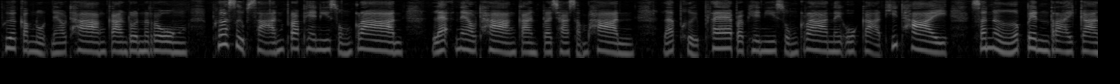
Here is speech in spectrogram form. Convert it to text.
เพื่อกำหนดแนวทางการรณรงค์ เพื่อสืบสารประเพณีสงกรานต์และแนวทางการประชาสัมพันธ์ และเผยแพร่ประเพณีสงกรานในโอกาสที่ไทย เสนอเป็นรายการ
